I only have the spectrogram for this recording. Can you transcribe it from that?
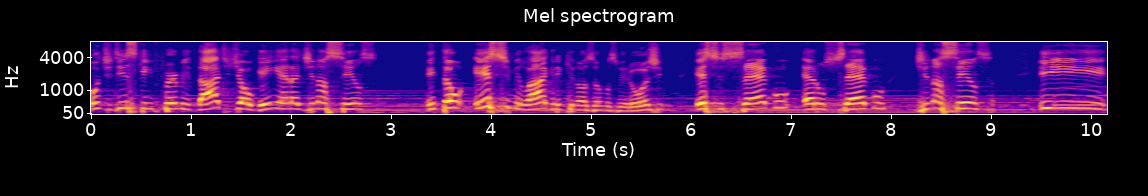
onde diz que a enfermidade de alguém era de nascença. Então, este milagre que nós vamos ver hoje, este cego era um cego de nascença. E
